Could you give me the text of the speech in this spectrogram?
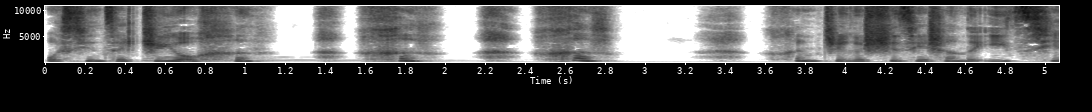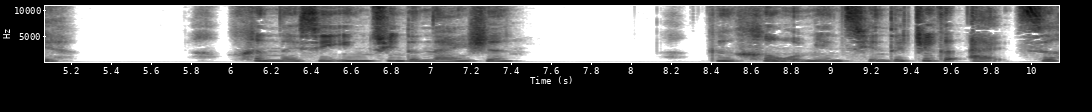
我现在只有恨，恨，恨，恨这个世界上的一切，恨那些英俊的男人，更恨我面前的这个矮子。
